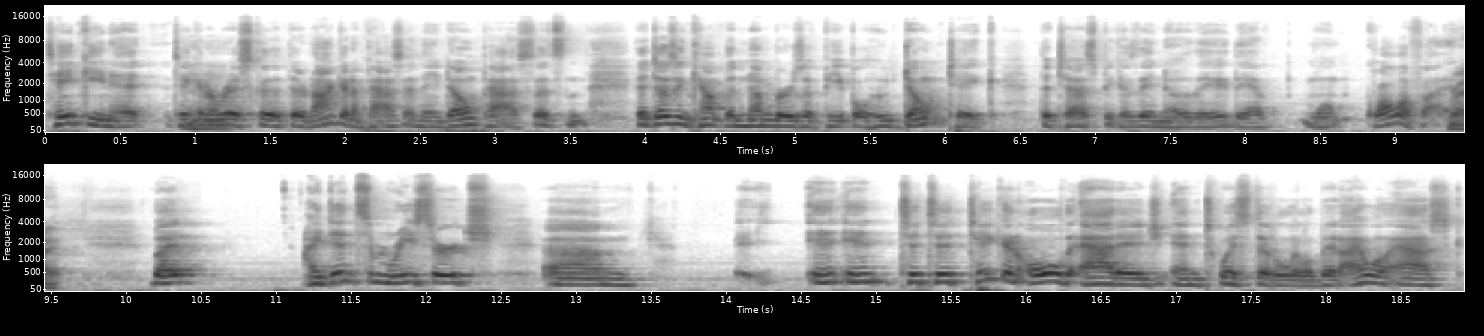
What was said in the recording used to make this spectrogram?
taking it, taking mm-hmm. a risk that they're not going to pass, and they don't pass. That's that doesn't count the numbers of people who don't take the test because they know they they have, won't qualify. Right. But I did some research. Um, in, in, to, to take an old adage and twist it a little bit, I will ask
